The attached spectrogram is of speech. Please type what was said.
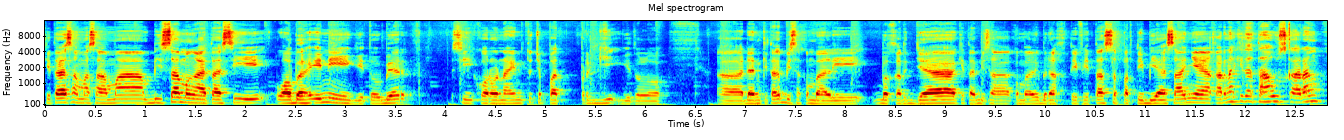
kita sama-sama bisa mengatasi wabah ini gitu, biar si corona ini tuh cepat pergi gitu loh. Uh, dan kita bisa kembali bekerja, kita bisa kembali beraktivitas seperti biasanya karena kita tahu sekarang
